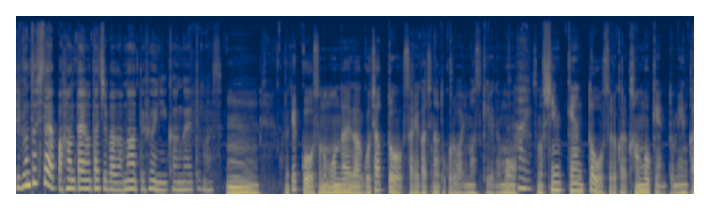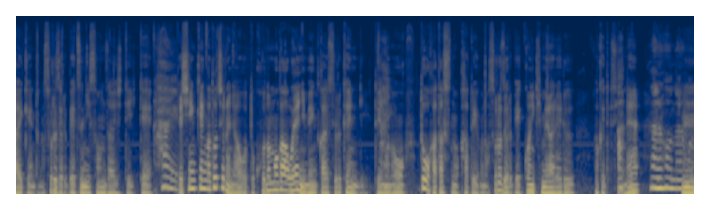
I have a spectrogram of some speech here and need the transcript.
自分としてはやっぱ反対の立場だなっていうふうに考えてます。うん。これ結構その問題がごちゃっとされがちなところはありますけれども、はい。その親権とそれから看護権と面会権というのはそれぞれ別に存在していて、はい。で親権がどちらに合おうと子供が親に面会する権利というものをどう果たすのかというものはそれぞれ別個に決められるわけですよね。なるほどなるほど、う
